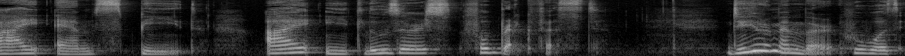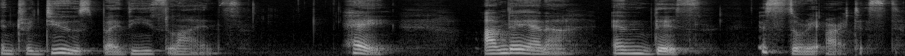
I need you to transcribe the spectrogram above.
I am speed. I eat losers for breakfast. Do you remember who was introduced by these lines? Hey, I'm Diana, and this is Story Artist.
